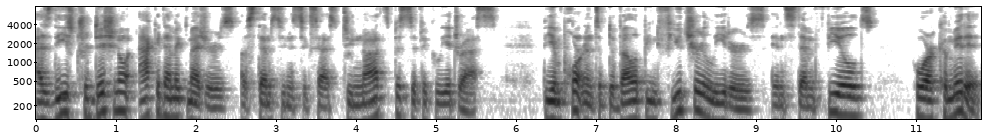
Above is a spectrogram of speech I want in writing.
As these traditional academic measures of STEM student success do not specifically address the importance of developing future leaders in STEM fields who are committed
